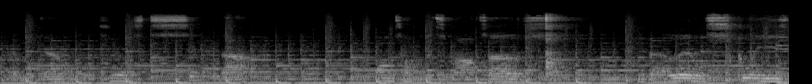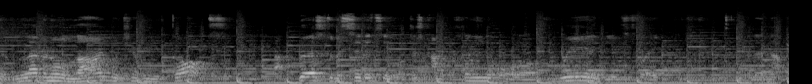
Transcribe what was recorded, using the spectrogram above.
There we go. We'll just sit that on top of the tomatoes a little squeeze of lemon or lime, whichever you've got. That burst of acidity will just kind of clean it all up really beautifully. And then that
